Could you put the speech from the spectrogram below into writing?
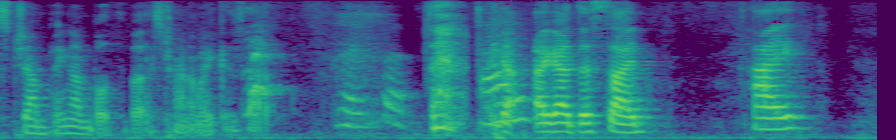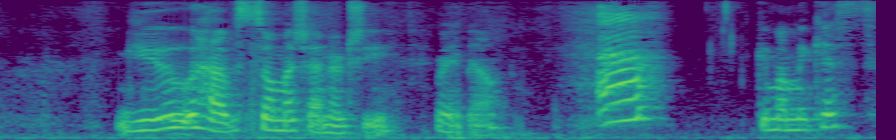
just jumping on both of us, trying to wake us up. I got, I got this side. Hi. You have so much energy right now. Give mommy a kiss.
